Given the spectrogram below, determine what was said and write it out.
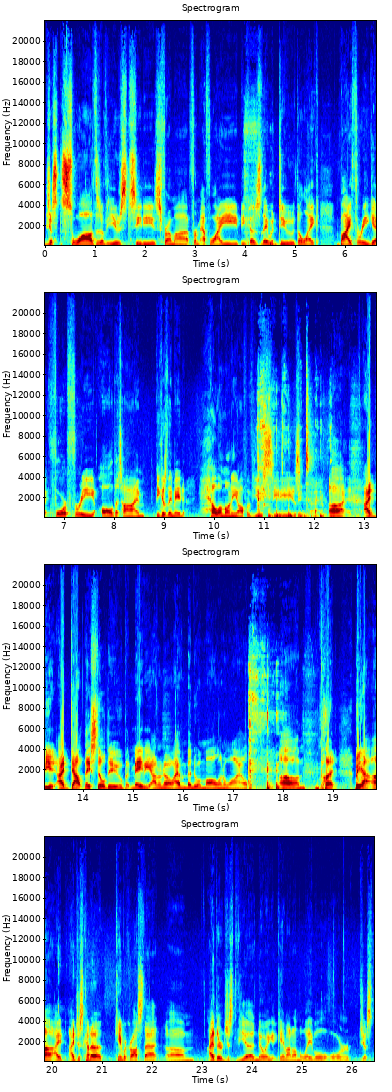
just swaths of used CDs from uh, from Fye because they would do the like buy three get four free all the time because they made hella money off of used CDs. uh, I'd be I doubt they still do, but maybe I don't know. I haven't been to a mall in a while. um, but but yeah, uh, I I just kind of came across that um, either just via knowing it came out on the label or just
